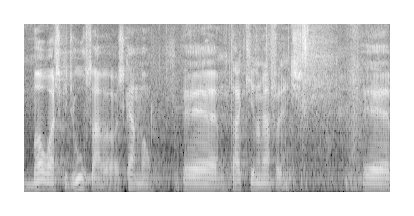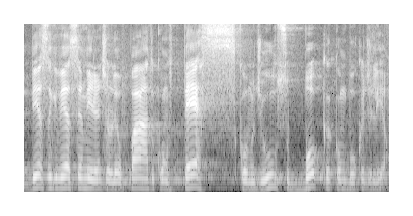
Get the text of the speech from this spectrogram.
mão, acho que de urso, ah, acho que é a mão. Está é, tá aqui na minha frente. É, besta que vier semelhante ao leopardo, com pés como de urso, boca como boca de leão.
